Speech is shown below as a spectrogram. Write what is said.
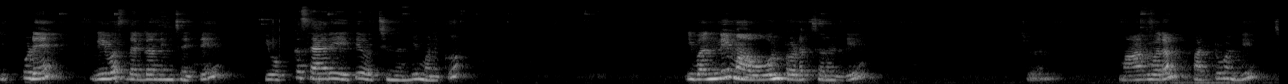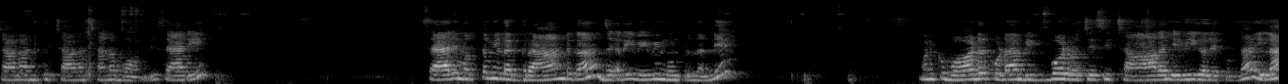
ఇప్పుడే వీవర్స్ దగ్గర నుంచి అయితే ఈ ఒక్క శారీ అయితే వచ్చిందండి మనకు. ఇవన్నీ మా ఓన్ ప్రొడక్ట్స్ అండి చూడండి. మాధవరం పట్టు అండి. చాలా అంటే చాలా చాలా బాగుంది శారీ. శారీ మొత్తం ఇలా గ్రాండ్గా జరీ వీవింగ్ ఉంటుందండి. మనకు బార్డర్ కూడా బిగ్ బార్డర్ వచ్చేసి చాలా హెవీగా లేకుండా ఇలా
